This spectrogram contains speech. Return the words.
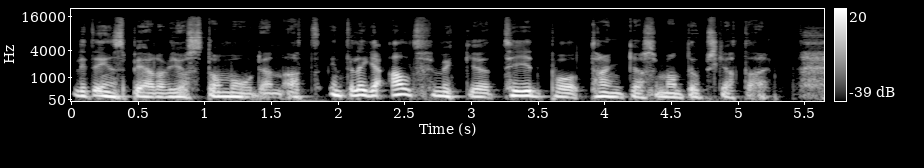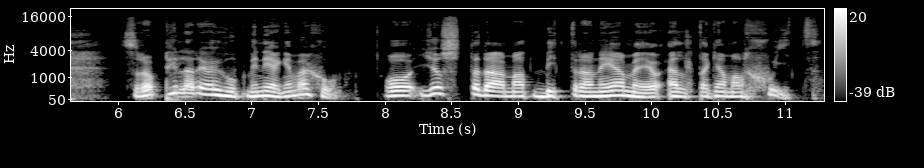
lite inspirerad av just de orden, att inte lägga allt för mycket tid på tankar som man inte uppskattar. Så då pillade jag ihop min egen version. Och just det där med att bittra ner mig och älta gammal skit,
